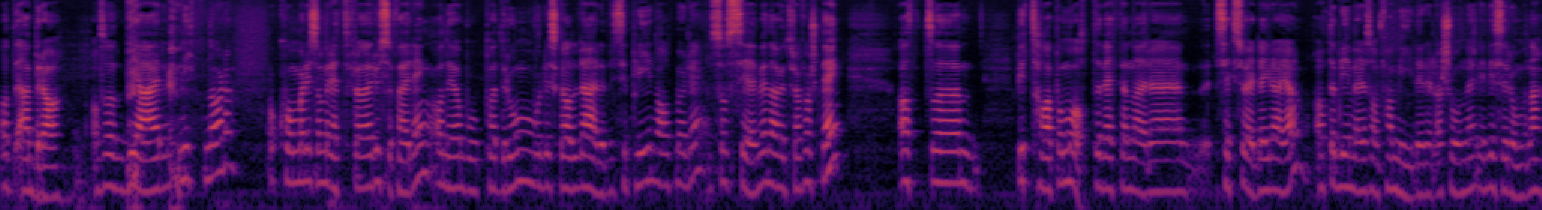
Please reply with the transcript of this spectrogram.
at det er bra. Altså, De er 19 år da, og kommer liksom rett fra russefeiring. Og det å bo på et rom hvor de skal lære disiplin og alt mulig, så ser vi da ut fra forskning at uh, vi tar på en måte vekk den der uh, seksuelle greia. At det blir mer sånn familierelasjoner i disse rommene.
